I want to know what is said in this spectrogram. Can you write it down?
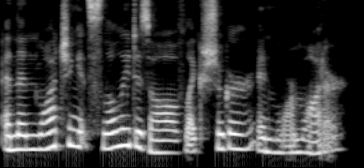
and then watching it slowly dissolve like sugar in warm water.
